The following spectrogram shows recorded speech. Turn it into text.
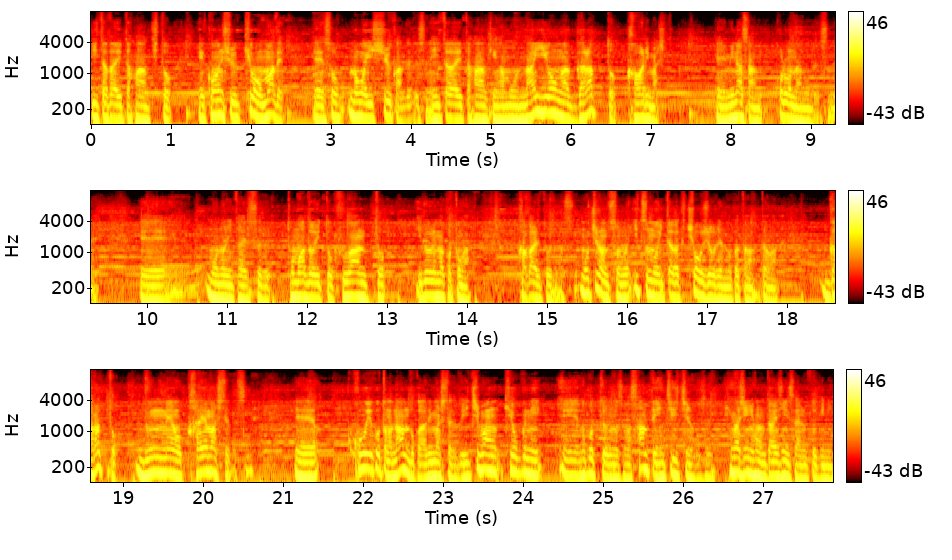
いただいたハガキと、えー今週今日まで、えーその後1週間でですねいただいたハガキがもう内容がガラッと変わりました、えー皆さんコロナのですね、えーものに対する戸惑いと不安といろいろなことが書かれております。もちろんそのいつもいただく超常連の方々がガラッと文面を変えましてですね、えーこういうことが何度かありましたけど一番記憶に、えー残っておりますが3.11のね東日本大震災の時に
